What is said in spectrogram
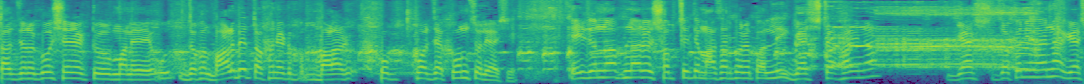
তার জন্য গোশের একটু মানে যখন বাড়বে তখন একটু বাড়ার পর্যায়ে কম চলে আসে। এই জন্য আপনার সবচেয়ে মাছার পরে পারলে গ্যাসটা হয় না গ্যাস যখনই হয় না গ্যাস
